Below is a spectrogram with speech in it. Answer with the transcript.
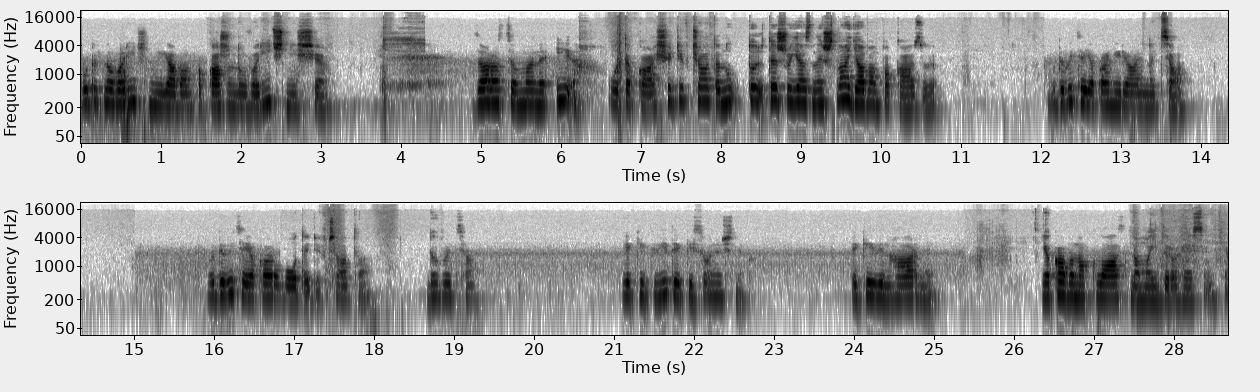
Будуть новорічні, я вам покажу новорічні ще. Зараз це в мене і отака ще дівчата. Ну, то, те, що я знайшла, я вам показую. Дивіться, яка нереальна ця. Ви дивіться, яка робота, дівчата. Дивіться. Які квіти, який сонячник. Який він гарний. Яка вона класна, мої дорогесенькі.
